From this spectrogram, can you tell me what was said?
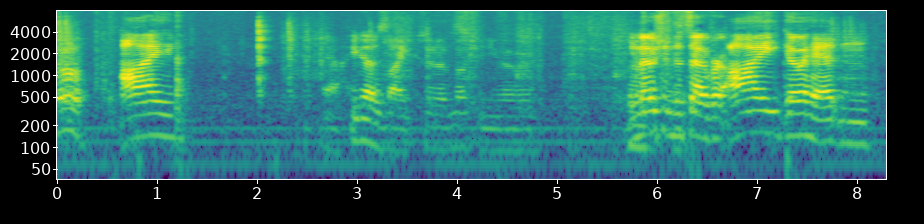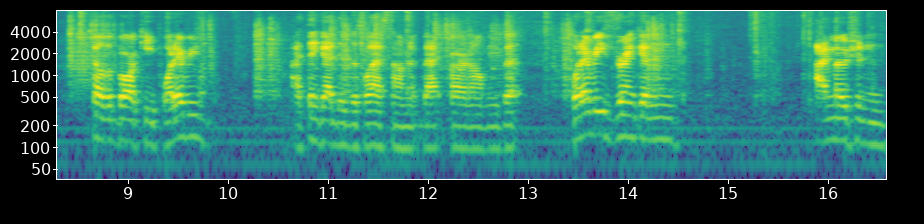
Oh, I Yeah, he does like sort of motion you over. he motions it's over. I go ahead and tell the barkeep whatever he's. I think I did this last time and it backfired on me, but whatever he's drinking, I motion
